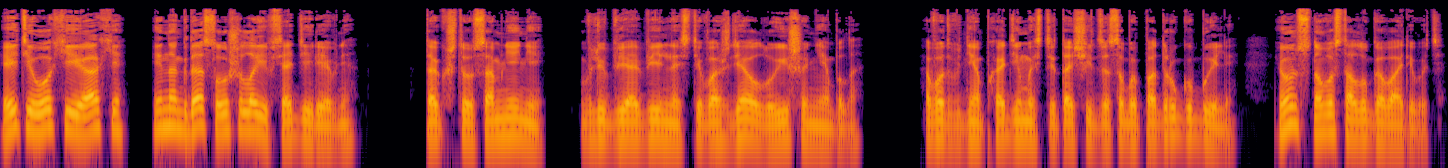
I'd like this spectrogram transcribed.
Эти охи и ахи иногда слушала и вся деревня. Так что сомнений в любвеобильности вождя у Луиша не было. А вот в необходимости тащить за собой подругу были, и он снова стал уговаривать.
